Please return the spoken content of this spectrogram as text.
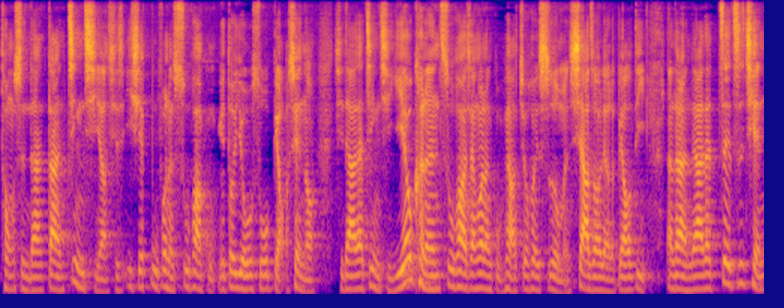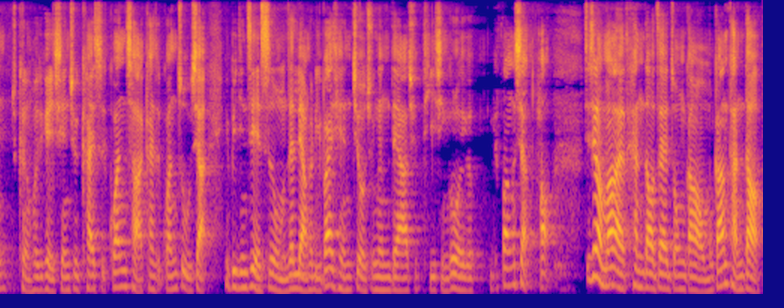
同时呢，当然近期啊，其实一些部分的塑化股也都有所表现哦。其实大家在近期也有可能塑化相关的股票就会是我们下周聊的标的。那当然，大家在这。之前可能会可以先去开始观察，开始关注一下，因为毕竟这也是我们在两个礼拜前就有去跟大家去提醒过的一个一个方向。好，接下来我们要来看到在中钢，我们刚刚谈到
